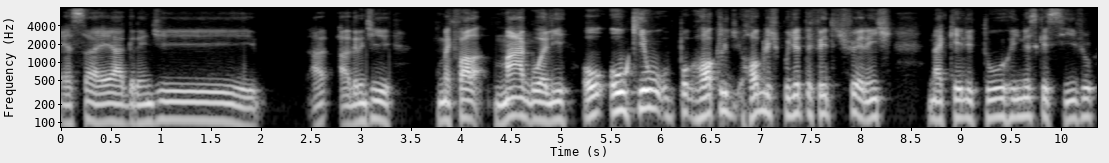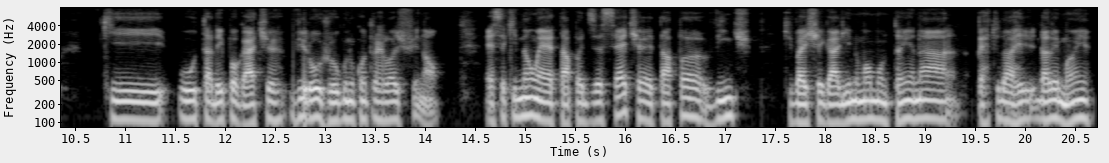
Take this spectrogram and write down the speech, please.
Essa é a grande a, a grande como é que fala? Mago ali, ou, ou que o Roglic, Roglic podia ter feito diferente naquele tour inesquecível que o Tadej Pogacar virou o jogo no contrarrelógio final. Essa aqui não é a etapa 17, é a etapa 20, que vai chegar ali numa montanha na, perto da, da Alemanha.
